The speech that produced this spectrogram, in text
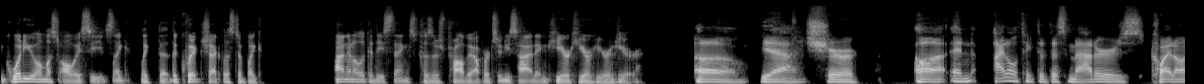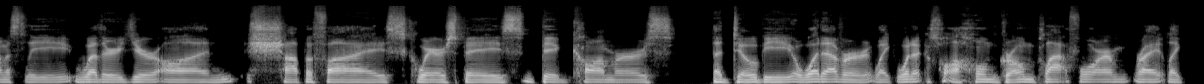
like what do you almost always see? It's like like the, the quick checklist of like, I'm going to look at these things because there's probably opportunities hiding here, here, here, and here. Oh, yeah, sure. Uh, and I don't think that this matters, quite honestly, whether you're on Shopify, Squarespace, Big Commerce, Adobe, or whatever, like what a, a homegrown platform, right? Like,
